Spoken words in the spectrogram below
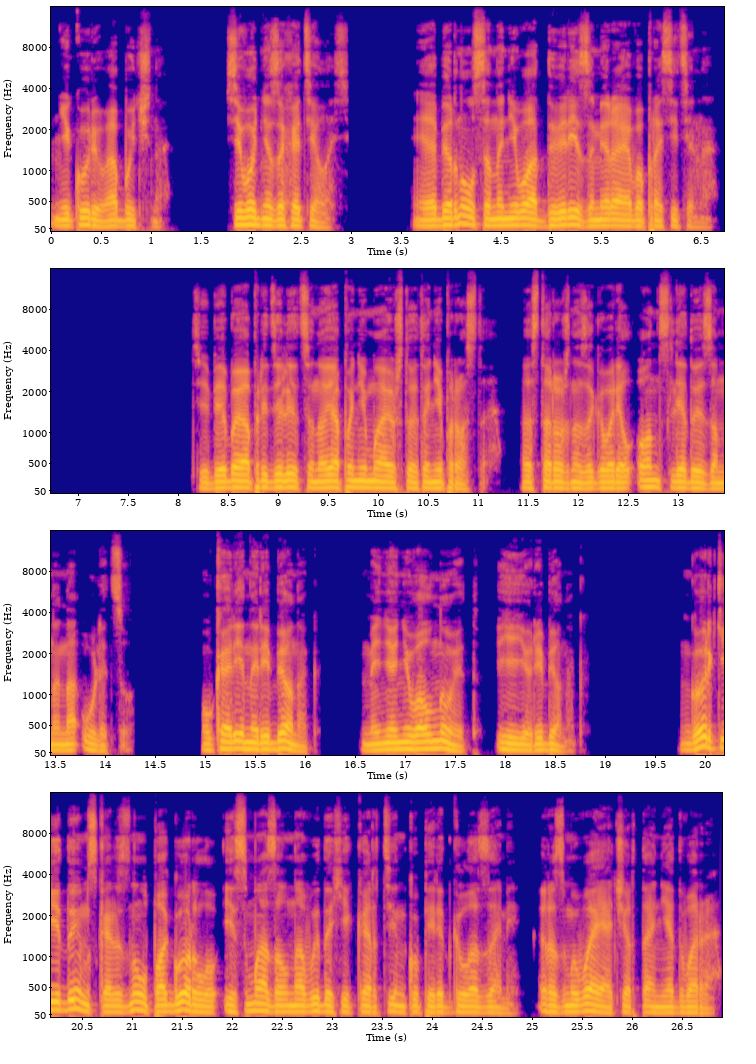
«Не курю, обычно. Сегодня захотелось». И обернулся на него от двери, замирая вопросительно. «Тебе бы определиться, но я понимаю, что это непросто. — осторожно заговорил он, следуя за мной на улицу. «У Карины ребенок. Меня не волнует ее ребенок». Горький дым скользнул по горлу и смазал на выдохе картинку перед глазами, размывая очертания двора.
